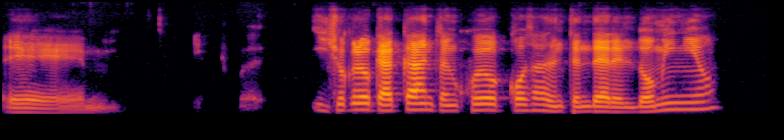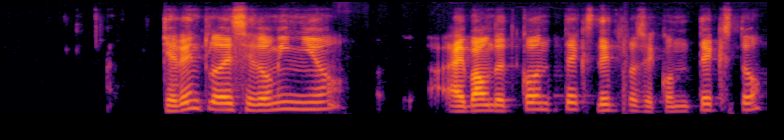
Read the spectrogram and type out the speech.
Eh, y yo creo que acá entra en juego cosas de entender el dominio, que dentro de ese dominio hay bounded context, dentro de ese contexto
